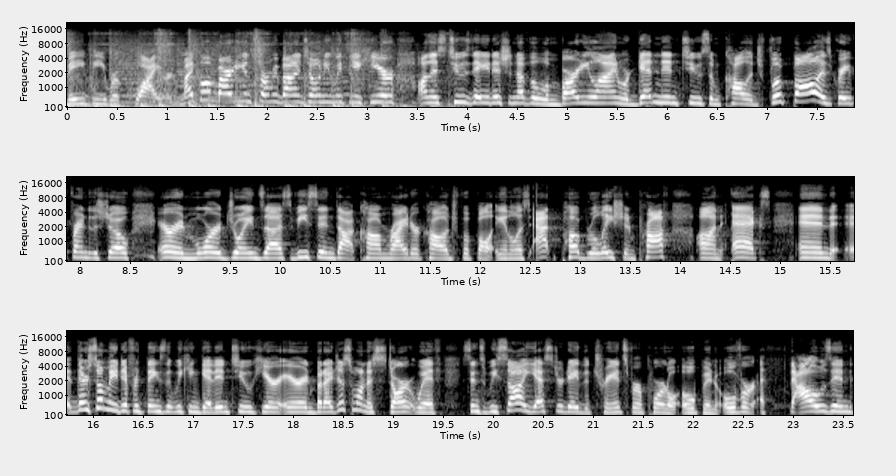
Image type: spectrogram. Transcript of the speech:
may be required. Michael Lombardi and Stormy Buonantony with you here on this Tuesday edition of the Lombardi line. We're getting into some college football. As great friend of the show, Aaron Moore joins us, vsin.com writer, college football analyst at Pub Relation Prof on X. And there's so many different things that we can get into here, Aaron, but I just want to start with since we saw yesterday the transfer portal open over a thousand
